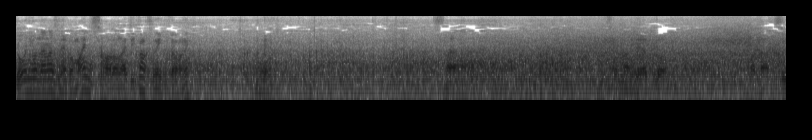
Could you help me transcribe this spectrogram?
どうにもならずね、やっぱ毎日触らないといかんですね、ギターはね。えー、さあ、そんなんでやっと、また通常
